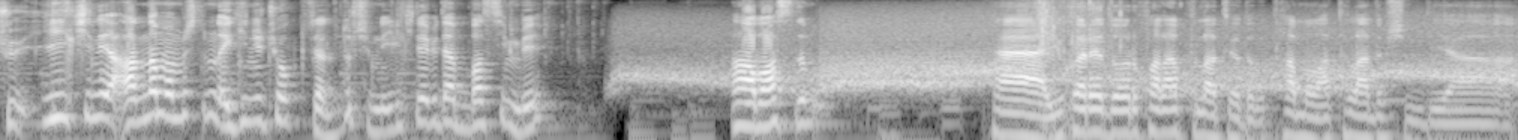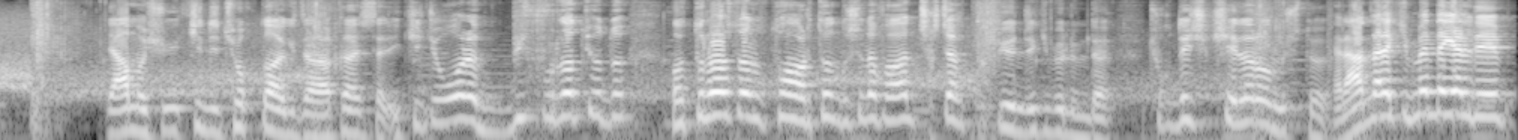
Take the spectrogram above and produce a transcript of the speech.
Şu ilkini anlamamıştım da ikinci çok güzel. Dur şimdi ilkine bir daha basayım bir. Ha bastım. He yukarıya doğru falan fırlatıyordu bu. Tamam hatırladım şimdi ya. Ya ama şu ikinci çok daha güzel arkadaşlar. İkinci var ya bir fırlatıyordu. Hatırlarsanız ta dışına falan çıkacaktık bir önceki bölümde. Çok değişik şeyler olmuştu. Selamünaleyküm ben de geldim.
